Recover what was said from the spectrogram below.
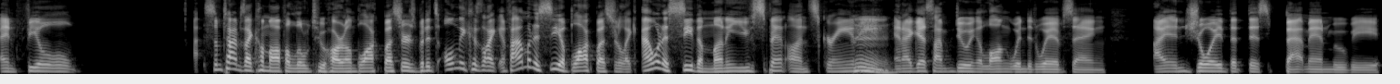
and feel sometimes I come off a little too hard on blockbusters, but it's only because like if I'm gonna see a blockbuster, like I want to see the money you spent on screen. Mm. And I guess I'm doing a long-winded way of saying I enjoyed that this Batman movie,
